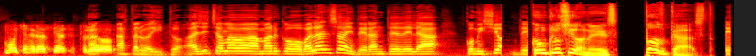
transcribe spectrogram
Muchas gracias, hasta luego. hasta luego. Allí charlaba Marco Balanza, integrante de la Comisión de Conclusiones Podcast.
